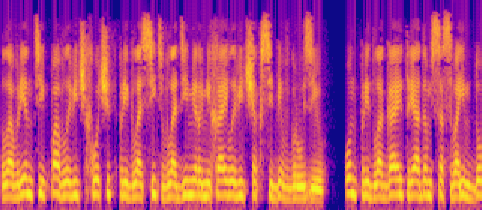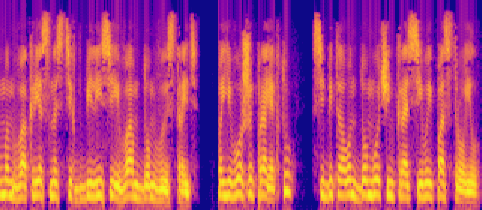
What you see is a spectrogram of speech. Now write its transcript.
Лаврентий Павлович хочет пригласить Владимира Михайловича к себе в Грузию, он предлагает рядом со своим домом в окрестностях Тбилиси и вам дом выстроить. По его же проекту, себе-то он дом очень красивый построил.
